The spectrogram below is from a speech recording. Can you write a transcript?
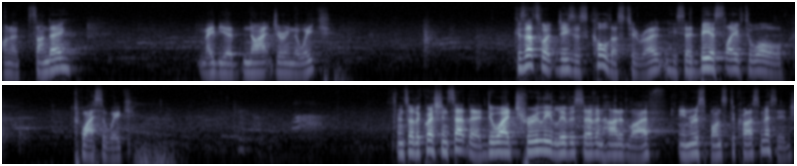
on a Sunday, maybe a night during the week. Because that's what Jesus called us to, right? He said, Be a slave to all twice a week. And so the question sat there Do I truly live a servant hearted life in response to Christ's message?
